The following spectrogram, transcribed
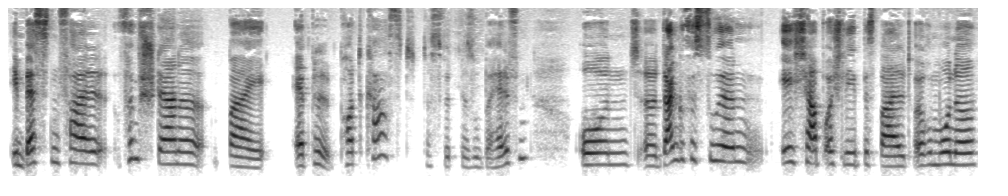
Im besten Fall fünf Sterne bei Apple Podcast. Das wird mir super helfen. Und äh, danke fürs Zuhören. Ich hab euch lieb. Bis bald. Eure Mone.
